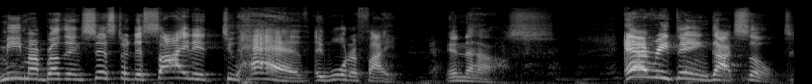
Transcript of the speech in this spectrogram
me, my brother, and sister decided to have a water fight in the house. Everything got soaked.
